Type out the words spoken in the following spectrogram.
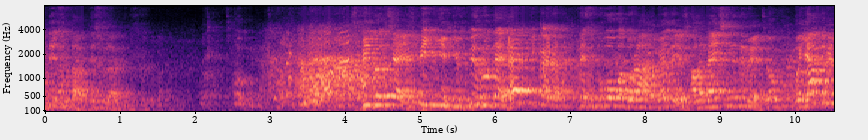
Іди сюди, іди сюди. З-під очей, з-під нігтів, з-під грудей, геть тікай, десь у воду рано вилиєш, але менше не диви, чув? Бо я тобі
